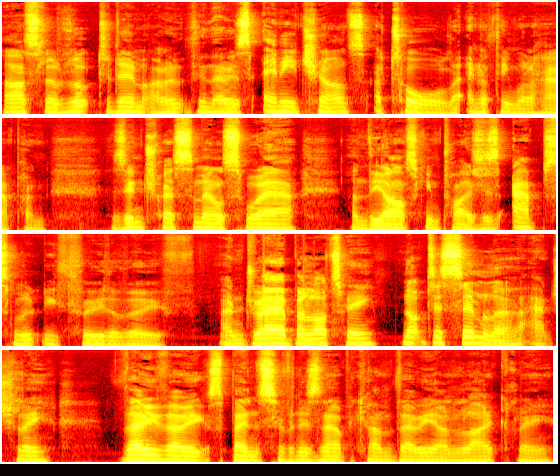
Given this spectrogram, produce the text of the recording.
Arsenal have looked at him. I don't think there is any chance at all that anything will happen. There's interest from elsewhere, and the asking price is absolutely through the roof. Andrea Belotti, not dissimilar actually. Very, very expensive and has now become very unlikely.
